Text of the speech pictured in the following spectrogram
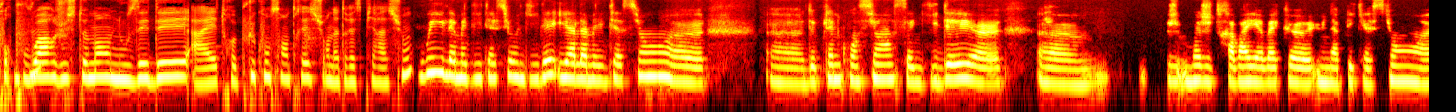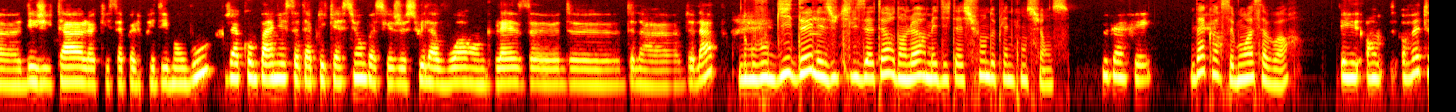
pour mhm. pouvoir justement nous aider à être plus concentrés sur notre respiration Oui, la méditation guidée, il y a la méditation euh, euh, de pleine conscience guidée. Euh, moi, je travaille avec une application digitale qui s'appelle Petit Bambou. J'accompagne cette application parce que je suis la voix anglaise de, de l'app. De Donc, vous guidez les utilisateurs dans leur méditation de pleine conscience Tout à fait. D'accord, c'est bon à savoir. Et en, fait,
